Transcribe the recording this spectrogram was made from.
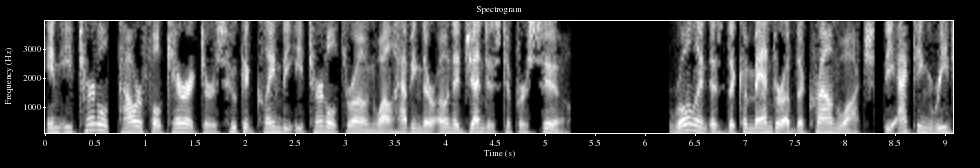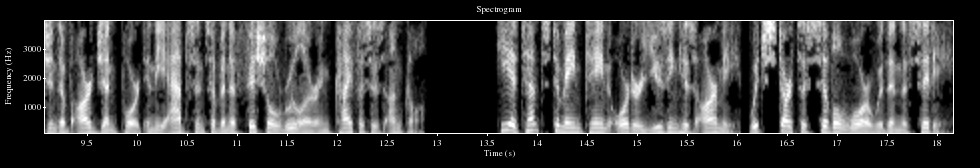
in Eternal, powerful characters who could claim the eternal throne while having their own agendas to pursue. Rolant is the commander of the Crown Watch, the acting regent of Argenport in the absence of an official ruler and Caiaphas's uncle. He attempts to maintain order using his army, which starts a civil war within the city.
